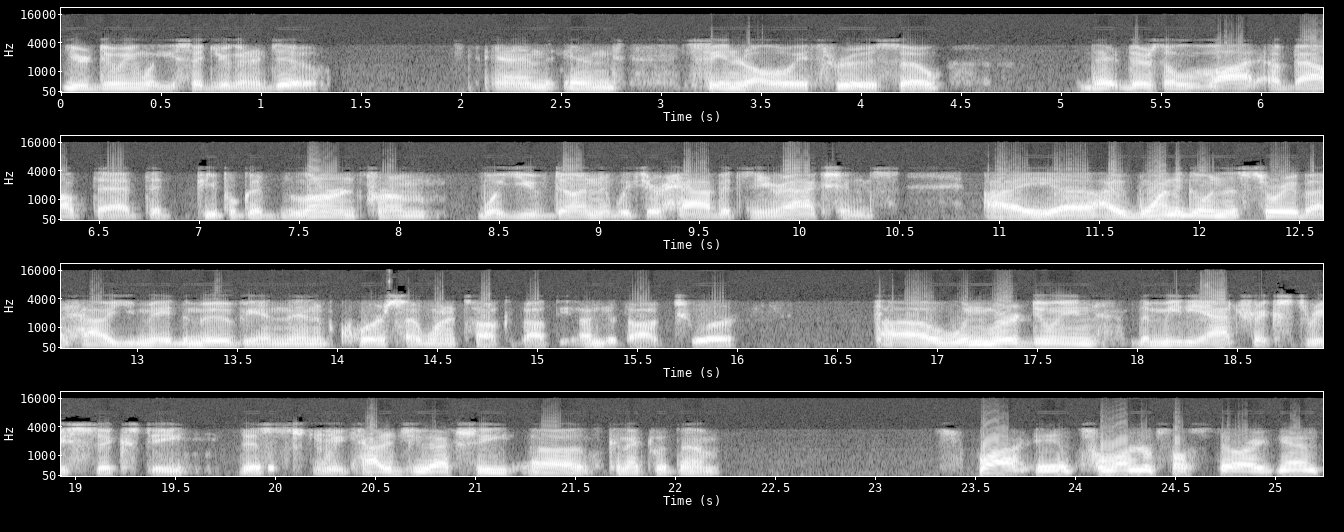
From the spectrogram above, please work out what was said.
you're doing what you said you're going to do, and and seeing it all the way through. So there, there's a lot about that that people could learn from what you've done with your habits and your actions. I uh, I want to go into the story about how you made the movie, and then of course I want to talk about the Underdog Tour. Uh, when we're doing the Mediatrix 360 this week, how did you actually uh, connect with them? Well, it's a wonderful story again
